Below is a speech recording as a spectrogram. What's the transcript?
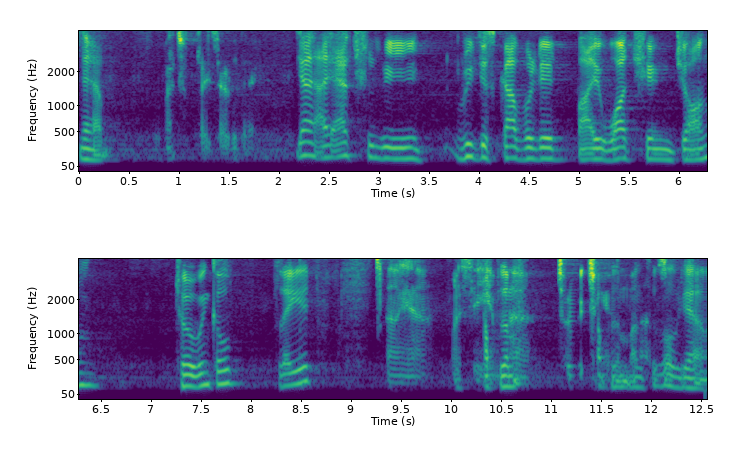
yeah, Matter plays over there. yeah, I actually rediscovered it by watching John Turwinkle play it Oh yeah, I see Couple him of- uh, a couple of months ago. Yeah,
